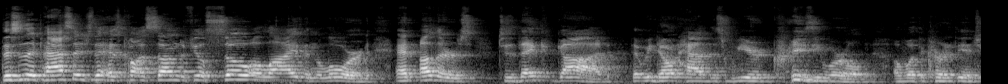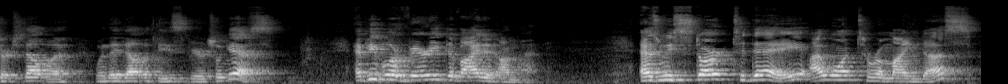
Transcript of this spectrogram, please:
This is a passage that has caused some to feel so alive in the Lord and others to thank God that we don't have this weird, crazy world of what the Corinthian church dealt with when they dealt with these spiritual gifts. And people are very divided on that. As we start today, I want to remind us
